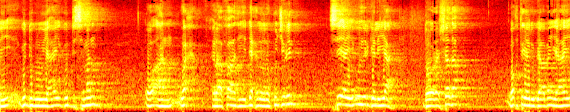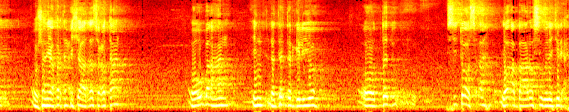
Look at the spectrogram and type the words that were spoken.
ay guddigu yahay guddi siman oo aan wax khilaafaadii dhexdooda ku jirin si ay u hirgeliyaan doorashada wakhtigeedu gaaban yahay oo shan iyo afartan cisho aad la socotaan oo u baahan in la dardargeliyo oo dad si toos ah loo abbaaro si wada jir ah.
